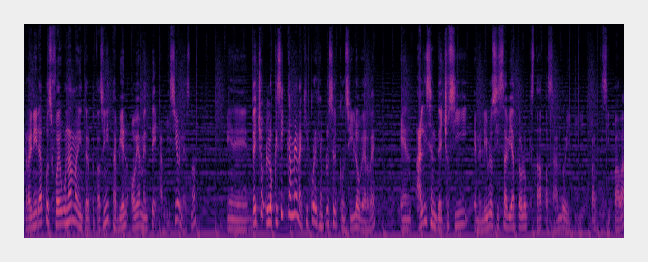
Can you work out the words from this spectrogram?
Rhaenyra, pues fue una malinterpretación y también, obviamente, ambiciones, ¿no? Eh, de hecho, lo que sí cambian aquí, por ejemplo, es el Concilio Verde. En Alicent, de hecho, sí, en el libro sí sabía todo lo que estaba pasando y, y participaba.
